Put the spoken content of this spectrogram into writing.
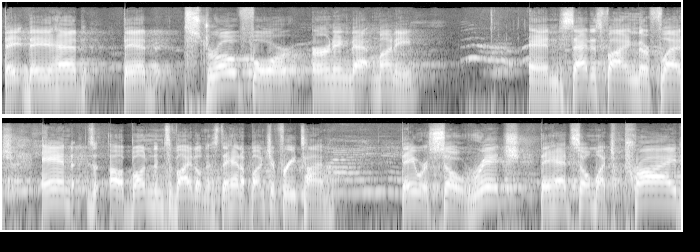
They, they, had, they had strove for earning that money and satisfying their flesh and abundance of idleness. They had a bunch of free time. They were so rich, they had so much pride,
